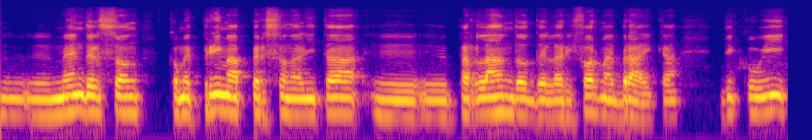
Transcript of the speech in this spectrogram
mm, Mendelssohn come prima personalità eh, parlando della riforma ebraica, di cui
